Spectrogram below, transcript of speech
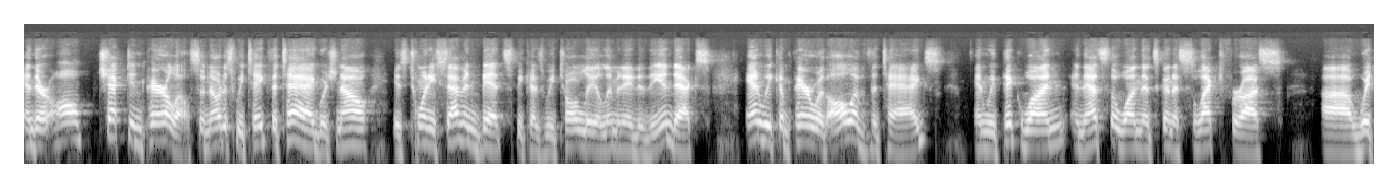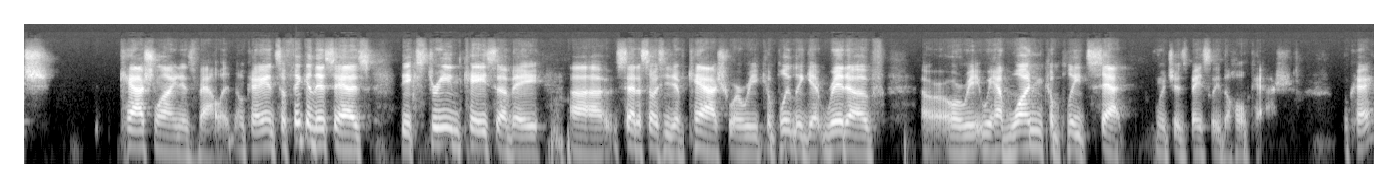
and they're all checked in parallel. So notice we take the tag, which now is 27 bits because we totally eliminated the index, And we compare with all of the tags and we pick one and that's the one that's gonna select for us uh, which cache line is valid, okay? And so think of this as the extreme case of a uh, set associative cache where we completely get rid of, or, or we, we have one complete set, which is basically the whole cache, okay?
